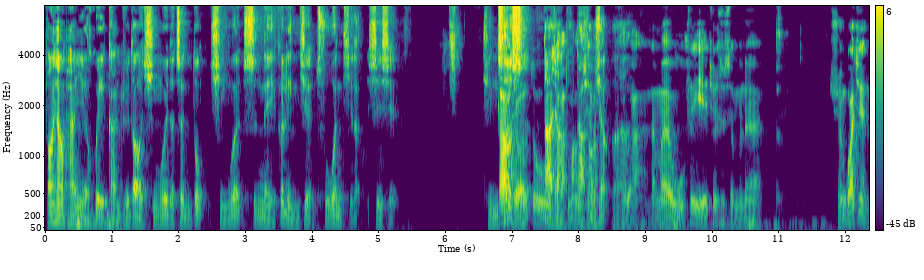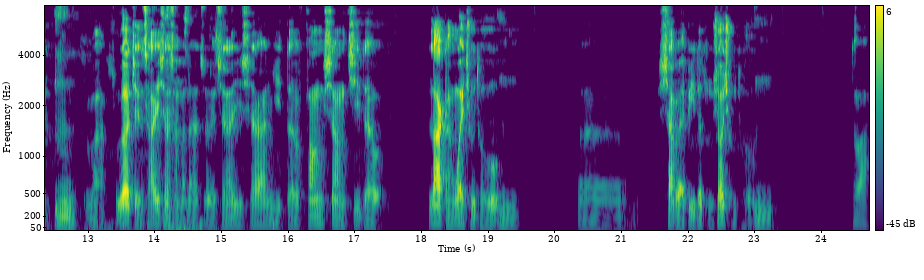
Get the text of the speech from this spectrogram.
方向盘也会感觉到轻微的震动。请问是哪个零件出问题了？谢谢。停车时角度大角度打方方向，啊，对吧？那么无非也就是什么呢？悬挂件，嗯对吧？主要检查一下什么呢？主要检查一下你的方向机的拉杆外球头，嗯呃，下摆臂的主销球头，嗯对吧？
